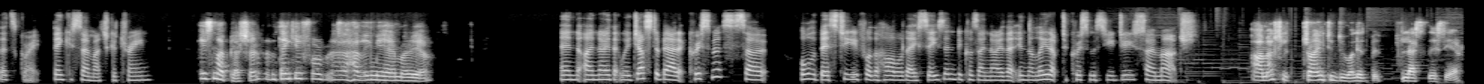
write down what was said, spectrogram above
That's great. Thank you so much, Katrine. It's my pleasure, and thank you for uh, having me here, Maria. And I know that we're just about at Christmas. So, all the best to you for the holiday season because I know that in the lead up to Christmas, you do so much. I'm actually trying to do a little bit less this year.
